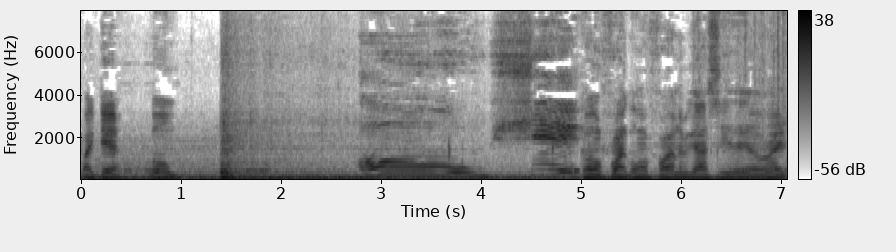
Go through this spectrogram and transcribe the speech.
Right there. Boom. Oh shit! Go in front, go in front. We gotta see that, all right.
